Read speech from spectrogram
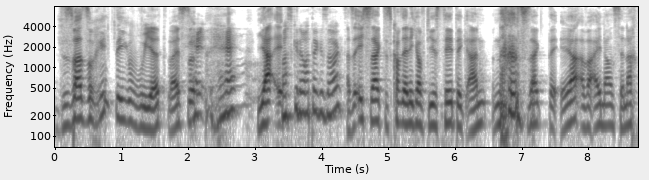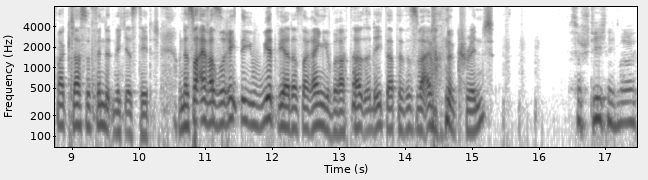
Das war so richtig weird, weißt du? Hä? Hä? Ja, äh, Was genau hat er gesagt? also ich sagte, es kommt ja nicht auf die Ästhetik an. Und dann sagte er, aber einer aus der Nachbarklasse findet mich ästhetisch. Und das war einfach so richtig weird, wie er das da reingebracht hat. Und ich dachte, das war einfach nur cringe. Das verstehe ich nicht mal.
